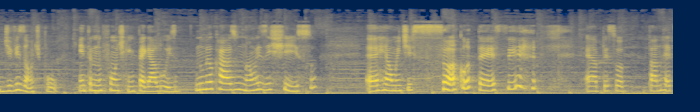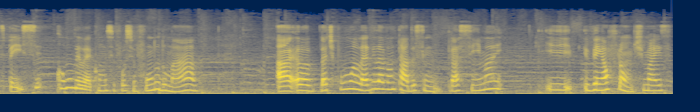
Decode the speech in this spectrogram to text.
divisão, tipo, entra no fonte quem pega a luz. No meu caso, não existe isso. É, realmente só acontece. É, a pessoa tá no headspace. Como o meu é como se fosse o fundo do mar, a, ela dá tipo uma leve levantada assim para cima e, e, vem ao front. Mas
